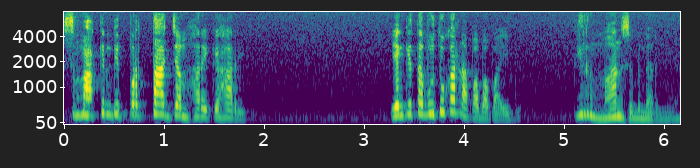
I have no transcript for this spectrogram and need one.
semakin dipertajam hari ke hari. Yang kita butuhkan apa Bapak Ibu? Firman sebenarnya.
